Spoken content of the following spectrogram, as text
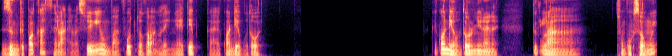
dừng cái podcast này lại và suy nghĩ một vài phút rồi các bạn có thể nghe tiếp cái quan điểm của tôi. Cái quan điểm của tôi như này này, tức là trong cuộc sống ấy,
